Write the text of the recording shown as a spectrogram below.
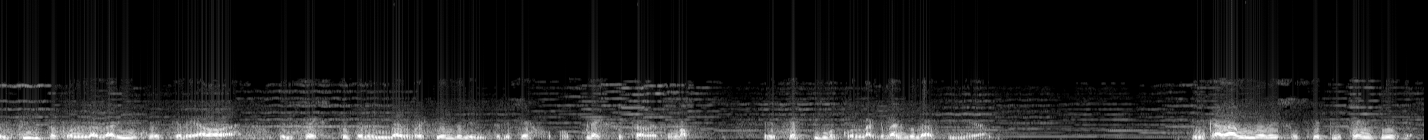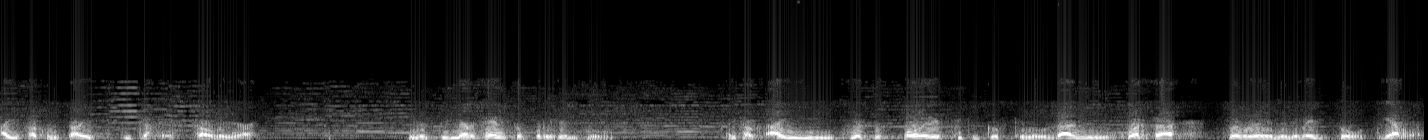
El quinto con la laringe creadora. El sexto con la región del entrecejo o plexo cavernoso. El séptimo con la glándula pineal. En cada uno de esos siete centros hay facultades psíquicas extraordinarias. En el primer centro, por ejemplo, hay ciertos poderes psíquicos que nos dan fuerza sobre el elemento tierra.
